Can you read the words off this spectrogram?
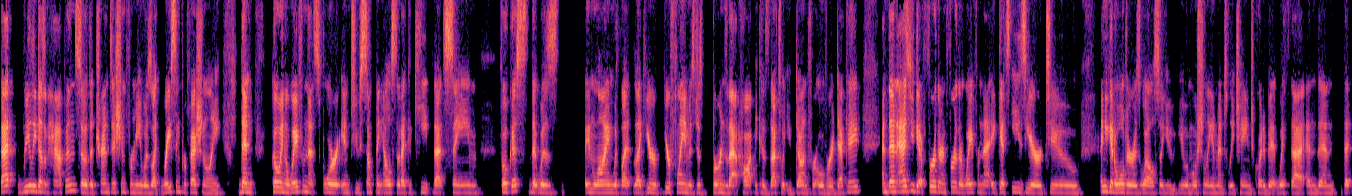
That really doesn't happen. So the transition for me was like racing professionally then going away from that sport into something else that i could keep that same focus that was in line with like like your your flame is just burns that hot because that's what you've done for over a decade. And then as you get further and further away from that it gets easier to and you get older as well so you you emotionally and mentally change quite a bit with that. And then that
